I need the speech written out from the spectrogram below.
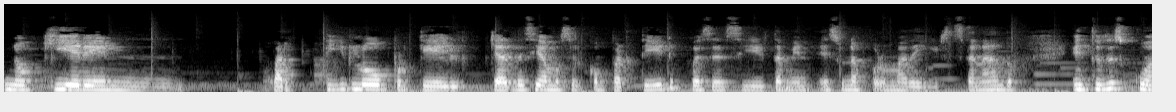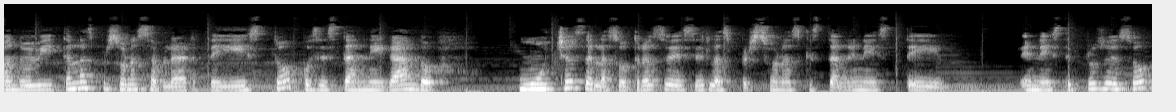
no quieren compartirlo, porque ya decíamos, el compartir, pues decir, también es una forma de ir sanando. Entonces, cuando evitan las personas hablar de esto, pues están negando. Muchas de las otras veces las personas que están en este, en este proceso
